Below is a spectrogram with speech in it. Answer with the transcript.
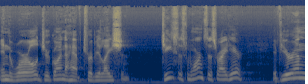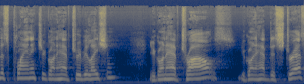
In the world, you're going to have tribulation. Jesus warns us right here. If you're in this planet, you're going to have tribulation, you're going to have trials, you're going to have distress,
